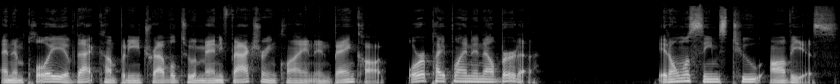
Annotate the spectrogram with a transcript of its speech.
an employee of that company traveled to a manufacturing client in Bangkok or a pipeline in Alberta? It almost seems too obvious.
